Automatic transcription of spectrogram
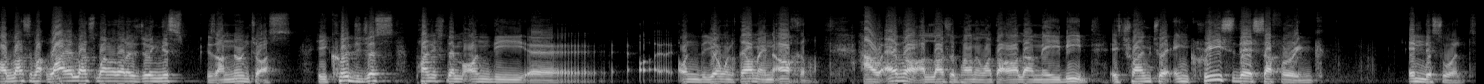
Allah why Allah subhanahu wa ta'ala is doing this is unknown to us. He could just punish them on the uh, on the Yawm al-Qiyamah in Akhirah. However, Allah subhanahu wa ta'ala maybe is trying to increase their suffering in this world.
